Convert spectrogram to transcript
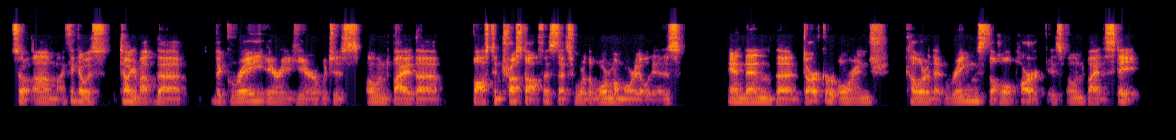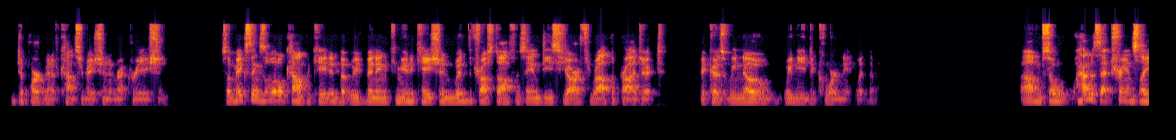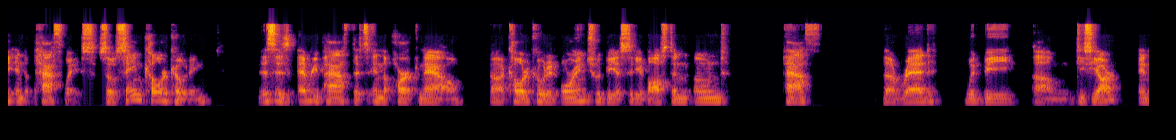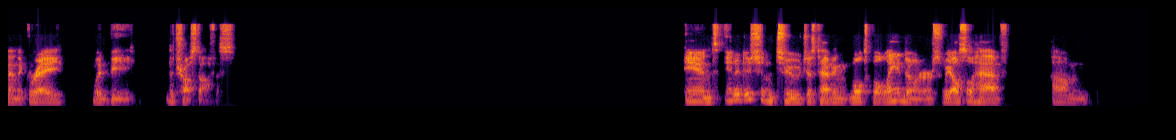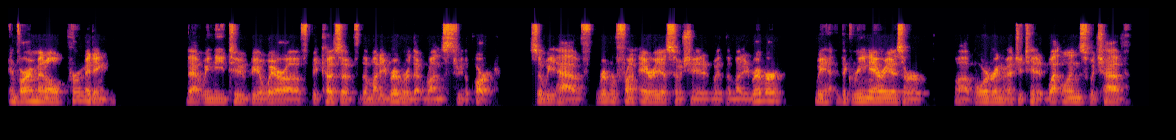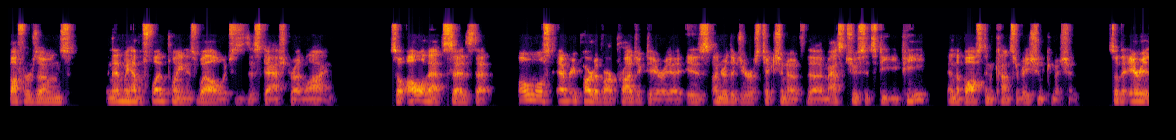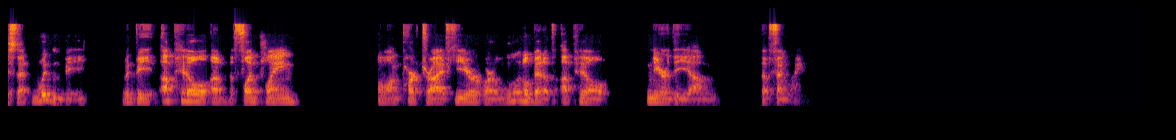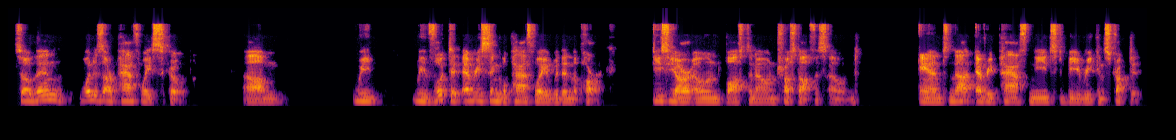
So um, I think I was talking about the the gray area here, which is owned by the Boston Trust Office. That's where the War Memorial is. And then the darker orange color that rings the whole park is owned by the state Department of Conservation and Recreation. So it makes things a little complicated, but we've been in communication with the trust office and DCR throughout the project because we know we need to coordinate with them. Um, so how does that translate into pathways? So same color coding. This is every path that's in the park now. Uh, color coded orange would be a city of Boston owned path. The red would be um, DCR, and then the gray would be the trust office. And in addition to just having multiple landowners, we also have um, environmental permitting that we need to be aware of because of the Muddy River that runs through the park. So we have riverfront area associated with the Muddy River. We the green areas are uh, bordering vegetated wetlands, which have buffer zones, and then we have a floodplain as well, which is this dashed red line. So all of that says that almost every part of our project area is under the jurisdiction of the Massachusetts DEP and the Boston Conservation Commission. So the areas that wouldn't be would be uphill of the floodplain along Park Drive here, or a little bit of uphill near the um, the Fenway. So then, what is our pathway scope? Um, we we've looked at every single pathway within the park, DCR owned, Boston owned, trust office owned, and not every path needs to be reconstructed,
